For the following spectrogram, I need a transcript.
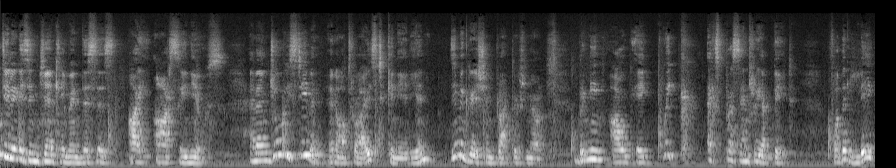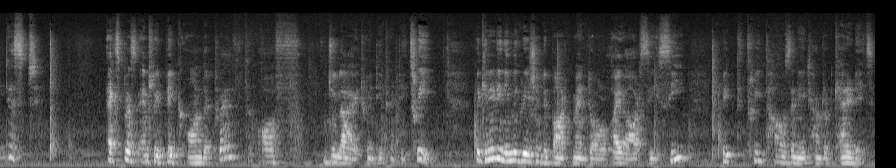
Good day, ladies and gentlemen. This is IRC News, and I'm Joy Stephen, an authorized Canadian immigration practitioner, bringing out a quick express entry update for the latest express entry pick on the 12th of July 2023. The Canadian Immigration Department, or IRCC, picked 3,800 candidates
